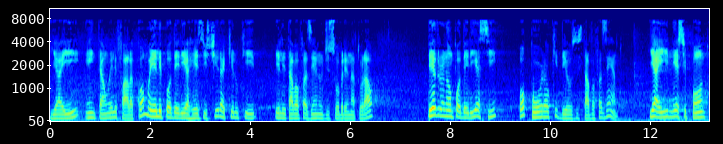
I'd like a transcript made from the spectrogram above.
E aí, então, ele fala como ele poderia resistir àquilo que ele estava fazendo de sobrenatural. Pedro não poderia se opor ao que Deus estava fazendo. E aí, nesse ponto,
